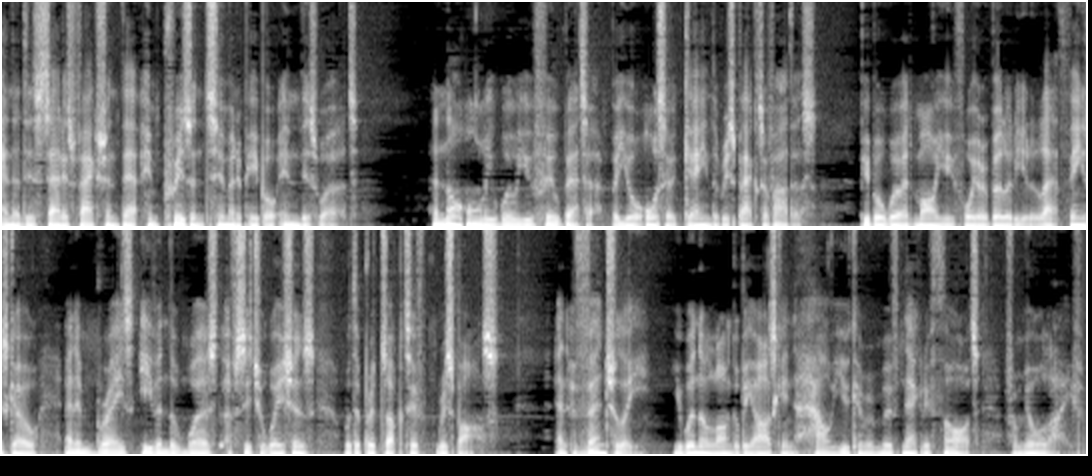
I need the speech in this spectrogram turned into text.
and the dissatisfaction that imprison too many people in this world. And not only will you feel better, but you'll also gain the respect of others. People will admire you for your ability to let things go and embrace even the worst of situations with a productive response. And eventually, you will no longer be asking how you can remove negative thoughts from your life.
